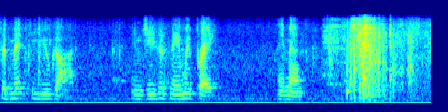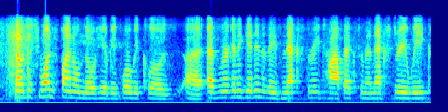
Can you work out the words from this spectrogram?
submit to you, God. In Jesus' name we pray. Amen. Now, just one final note here before we close. Uh, as we're going to get into these next three topics in the next three weeks,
